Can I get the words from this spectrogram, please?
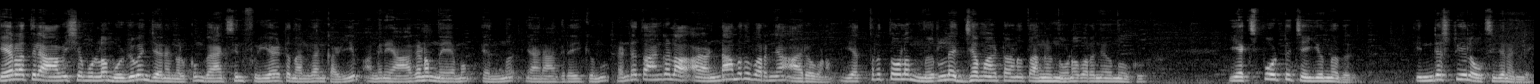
കേരളത്തിൽ ആവശ്യമുള്ള മുഴുവൻ ജനങ്ങൾക്കും വാക്സിൻ ഫ്രീ ആയിട്ട് നൽകാൻ കഴിയും. അങ്ങനെ ആകണം നിയമം എന്ന് ഞാൻ ആഗ്രഹിക്കുന്നു. രണ്ട് താങ്കൾ രണ്ടാമത് പറഞ്ഞ ആരോപണം എത്രത്തോളം നിർലജ്ജമായിട്ടാണ് താങ്കൾ നുണ പറഞ്ഞത് നോക്കൂ. എക്സ്പോർട്ട് ചെയ്യുന്നത് ഇൻഡസ്ട്രിയൽ ഓക്സിജൻ അല്ലേ?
